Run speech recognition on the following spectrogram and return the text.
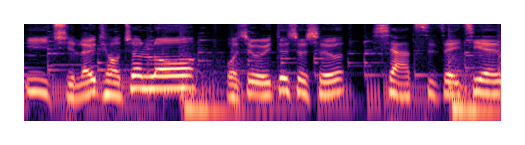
一起来挑战喽！我是维多小蛇，下次再见。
